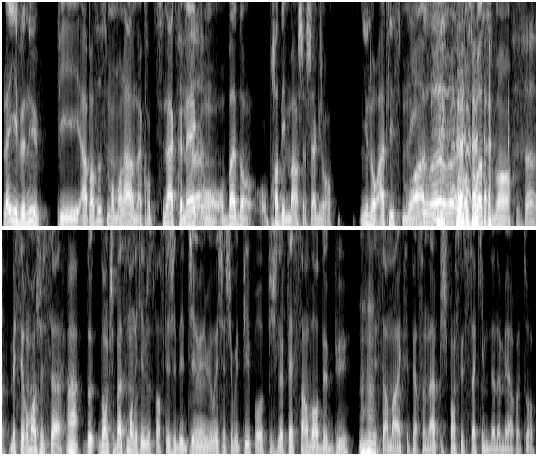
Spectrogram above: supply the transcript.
Puis là, il est venu. Puis à partir de ce moment-là, on a continué à connect. On, on dans, on prend des marches à chaque genre, you know, at least. Ouais, ouais. On se voit souvent. C'est ça. Mais c'est vraiment juste ça. Do- Donc, je bâtis mon équipe juste parce que j'ai des genuine relationships with people. Puis je le fais sans avoir de but Mhm. nécessairement avec ces personnes-là. Puis je pense que c'est ça qui me donne un meilleur retour.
